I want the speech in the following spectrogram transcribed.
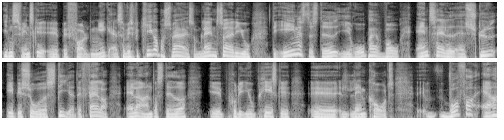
i den svenske øh, befolkning. Ikke? Altså hvis vi kigger på Sverige som land, så er det jo det eneste sted i Europa, hvor antallet af skydepisoder episoder stiger. Det falder alle andre steder øh, på det europæiske øh, landkort. Hvorfor er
